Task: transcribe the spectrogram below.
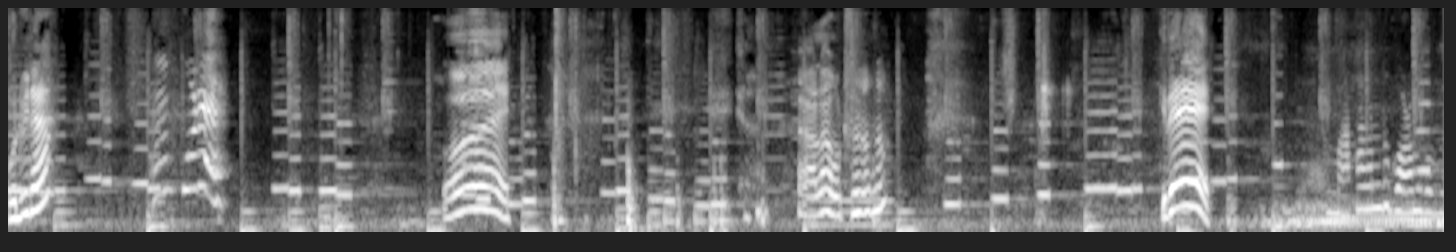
উঠবি না? পরে ওই। আলা উঠো না কিরে? মাথা কিন্তু গরম করবে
